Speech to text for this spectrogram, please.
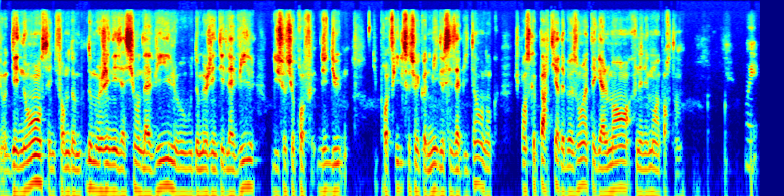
dénonces, une forme d'homogénéisation de la ville ou d'homogénéité de la ville, du, du, du, du profil socio-économique de ses habitants. Donc, je pense que partir des besoins est également un élément important. Oui,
